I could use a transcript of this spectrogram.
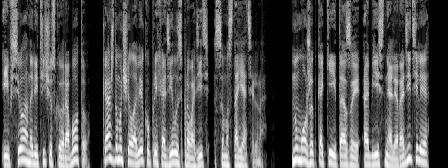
и всю аналитическую работу каждому человеку приходилось проводить самостоятельно. Ну, может, какие-то азы объясняли родители,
